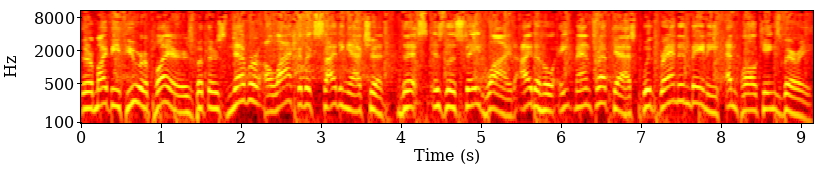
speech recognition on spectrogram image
There might be fewer players, but there's never a lack of exciting action. This is the statewide Idaho 8-man prepcast with Brandon Baney and Paul Kingsbury.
